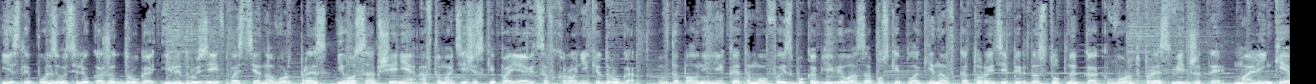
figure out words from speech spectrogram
Если пользователь укажет друга или друзей в посте на WordPress, его сообщение автоматически появится в хронике друга. В дополнение к этому, Facebook объявил о запуске плагинов, которые теперь доступны как WordPress виджеты – маленькие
